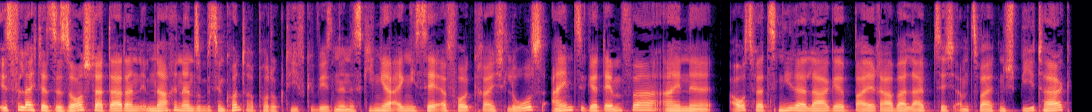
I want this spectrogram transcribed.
Ist vielleicht der Saisonstart da dann im Nachhinein so ein bisschen kontraproduktiv gewesen, denn es ging ja eigentlich sehr erfolgreich los. Einziger Dämpfer, eine Auswärtsniederlage bei Raber Leipzig am zweiten Spieltag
